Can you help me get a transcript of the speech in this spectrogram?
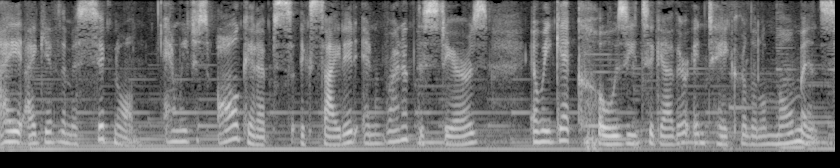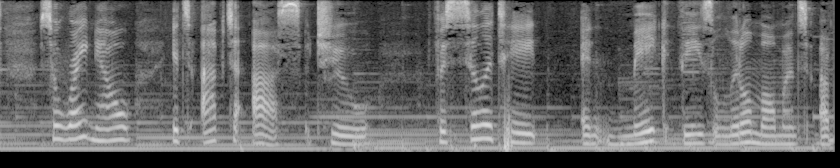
I, I give them a signal. And we just all get up excited and run up the stairs and we get cozy together and take our little moments. So, right now, it's up to us to facilitate and make these little moments of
